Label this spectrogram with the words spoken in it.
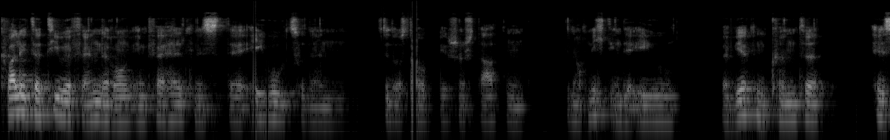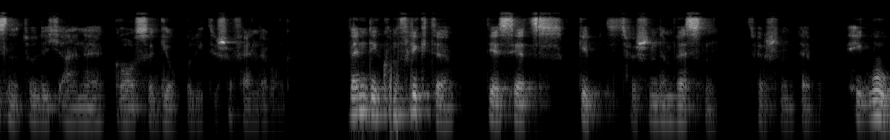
qualitative Veränderung im Verhältnis der EU zu den südosteuropäischen Staaten, die noch nicht in der EU bewirken könnte, ist natürlich eine große geopolitische Veränderung. Wenn die Konflikte, die es jetzt gibt zwischen dem Westen, zwischen der EU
